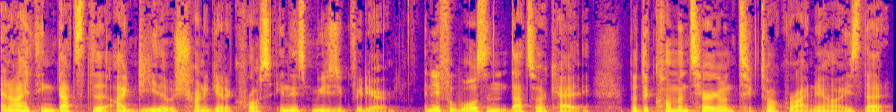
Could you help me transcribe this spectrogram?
And I think that's the idea that was trying to get across in this music video. And if it wasn't, that's okay. But the commentary on TikTok right now is that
